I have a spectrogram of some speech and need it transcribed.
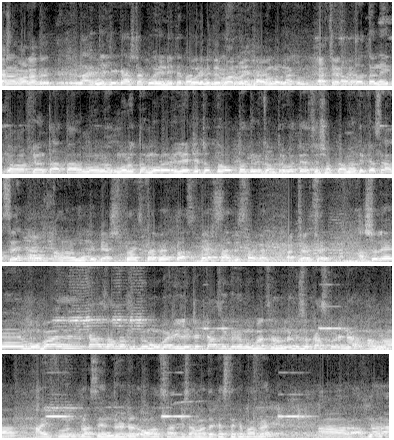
কাস্টমাররা লাইভ দেখে কাজটা করে নিতে পারবে করে নিতে পারবে, হ্যাঁ। আচ্ছা, আচ্ছা। অত্যাধুনিক হটগান তাতাল মূলত মোবাইল রিলেটেড যত অত্যাধুনিক যন্ত্রপাতি আছে সব আমাদের কাছে আছে হ্যাঁ। আল্লাহর মধ্যে বেস্ট প্রাইস পাবেন প্লাস বেস্ট সার্ভিস পাবেন আচ্ছা, আচ্ছা। আসলে মোবাইল কাজ, আমরা শুধু মোবাইল রিলেটেড কাজই করি, মোবাইল ছাড়া অন্য কিছু কাজ করি না। আমরা আইফোন প্লাস অ্যান্ড্রয়েডের অল সার্ভিস আমাদের কাছ থেকে পাবেন। আর আপনারা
